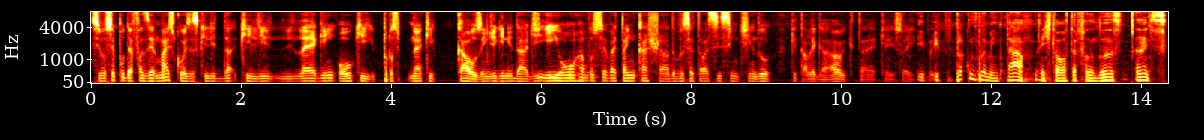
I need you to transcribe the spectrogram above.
Se você puder fazer mais coisas que lhe, da- que lhe leguem ou que, né, que causem dignidade e honra, você vai estar encaixado, você está se sentindo que tá legal e que, tá, que é isso aí. E, e para complementar, a gente estava até falando antes, antes,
